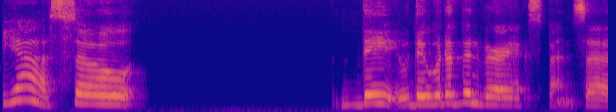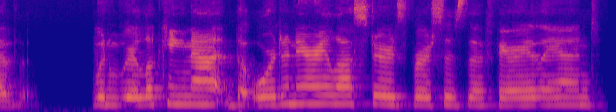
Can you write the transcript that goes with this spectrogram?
Yeah, so they they would have been very expensive. when we're looking at the ordinary lusters versus the Fairyland,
